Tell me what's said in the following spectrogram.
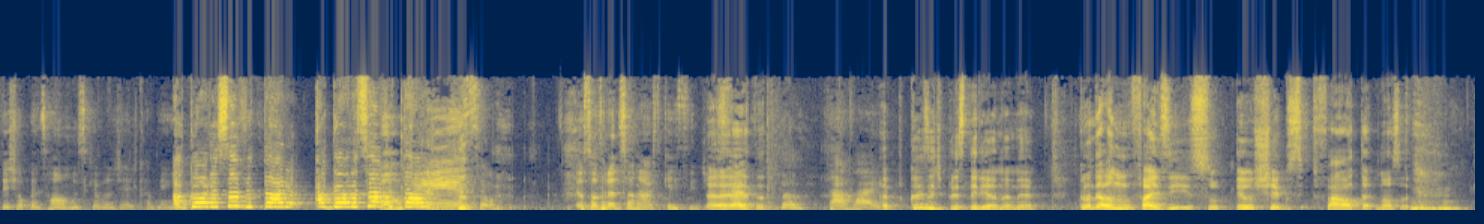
Deixa eu pensar uma música evangélica bem. Agora essa vitória! Agora essa eu não vitória! conheço. Eu sou tradicional, esqueci disso. É, é, tá, tá. Tá, vai. É coisa de presteriana, né? Quando ela não faz isso, eu chego e sinto falta. Nossa.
